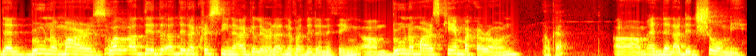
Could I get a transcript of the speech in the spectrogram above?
Then Bruno Mars. Well, I did I did a Christina Aguilera that never did anything. Um, Bruno Mars came back around Okay. Um, and then I did Show Me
